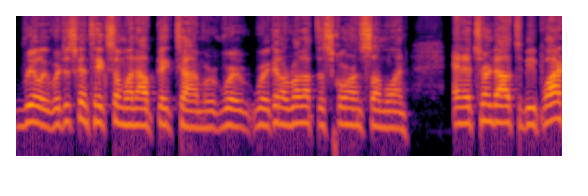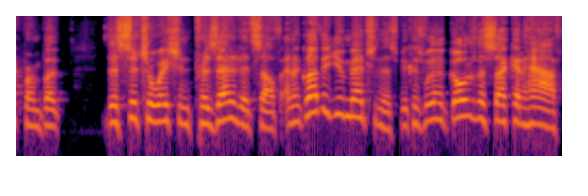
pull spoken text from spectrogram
really, we're just going to take someone out big time. We're, we're, we're going to run up the score on someone. And it turned out to be Blackburn, but the situation presented itself. And I'm glad that you mentioned this because we're going to go to the second half.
